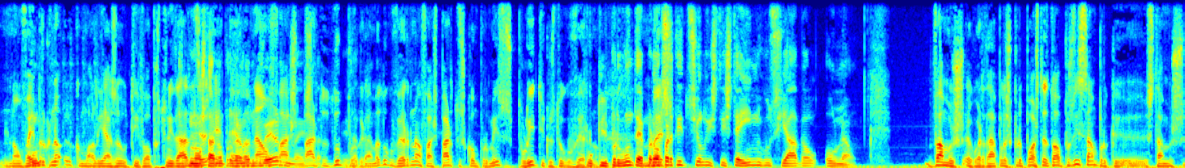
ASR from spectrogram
não vem porque, não, como aliás eu tive a oportunidade de dizer, não está no programa ela não governo, faz parte está... do programa do Governo, não faz parte dos compromissos políticos do Governo. O que lhe pergunto é, para mas... o Partido Socialista isto é inegociável ou não? Vamos aguardar pelas propostas da oposição, porque eh, estamos,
